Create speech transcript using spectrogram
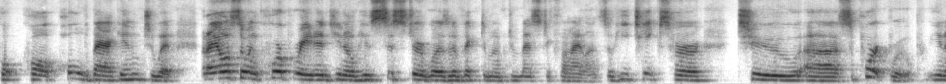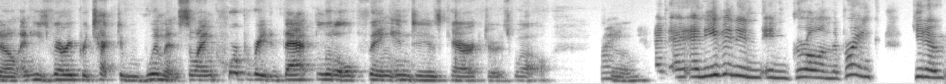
called pulled back into it. But I also incorporated, you know, his sister was a victim of domestic violence, so he takes her to a support group, you know, and he's very protective of women. So I incorporated that little thing into his character as well. Right. So. And, and, and even in, in Girl on the Brink, you know,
